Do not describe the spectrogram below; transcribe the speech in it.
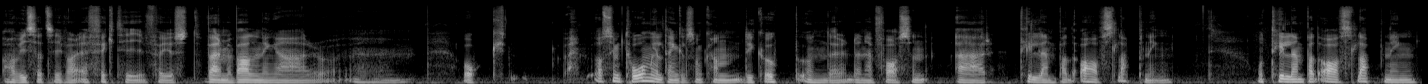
har visat sig vara effektiv för just värmevallningar eh, och, eh, och ja, symptom helt enkelt som kan dyka upp under den här fasen är tillämpad avslappning. Och tillämpad avslappning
